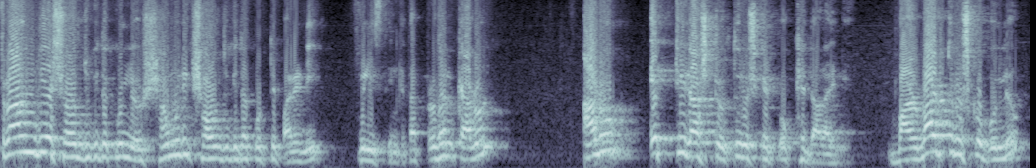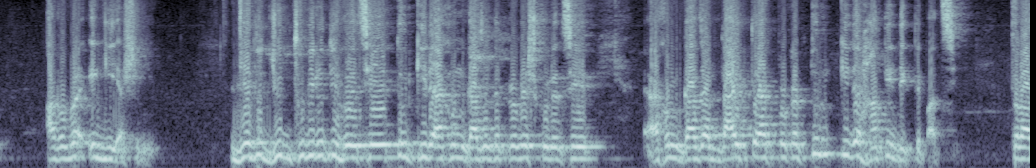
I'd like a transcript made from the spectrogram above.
ত্রাণ দিয়ে সহযোগিতা করলেও সামরিক সহযোগিতা করতে পারেনি ফিলিস্তিনকে। তার প্রধান কারণ আরও একটি রাষ্ট্র তুরস্কের পক্ষে দাঁড়ায়নি। বারবার তুরস্ক বললেও আরবরা এগিয়ে আসেনি। যেহেতু যুদ্ধবিরতি হয়েছে, তুর্কিরা এখন গাজাতে প্রবেশ করেছে, এখন গাজার দায়িত্ব এক প্রকার তুর্কিদের হাতেই দেখতে পাচ্ছি। তারা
